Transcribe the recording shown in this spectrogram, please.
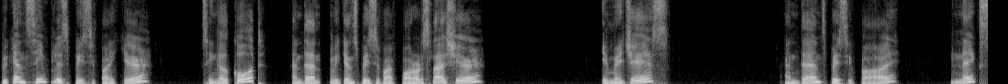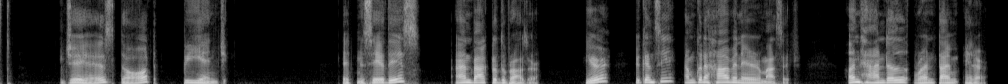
we can simply specify here single quote and then we can specify forward slash here images and then specify next.js.png. Let me save this and back to the browser. Here you can see I'm going to have an error message. Unhandle runtime error.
